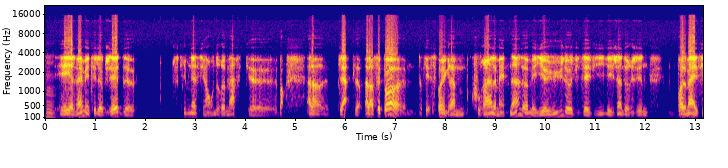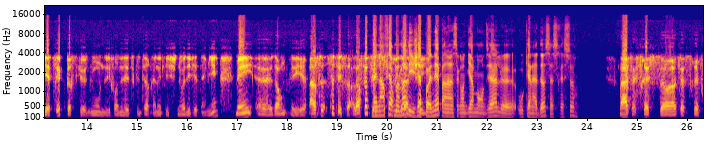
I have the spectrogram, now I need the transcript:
Mhm. Et elle-même a été l'objet de discrimination, de remarques, euh, bon, alors, plates, là. Alors, c'est pas, euh, OK, c'est pas un grand courant, là, maintenant, là, mais il y a eu, là, vis-à-vis les gens d'origine probablement asiatique, parce que nous, on, des fois, on a la difficulté à reconnaître les Chinois des Vietnamiens. Mais, euh, donc, alors ça, c'est ça. Alors, ça, c'est l'enfermement des Japonais pendant la Seconde Guerre mondiale au Canada, ça serait ça. Ben, ça serait ça, ça serait, vous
